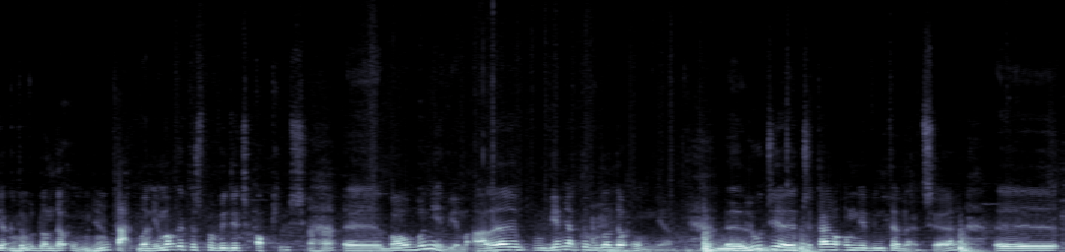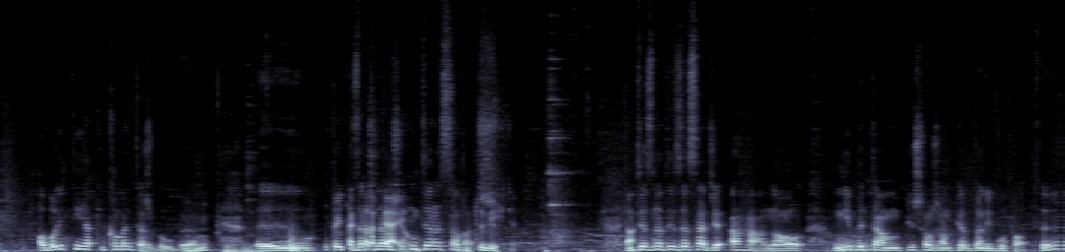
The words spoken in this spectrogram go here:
jak to wygląda u mnie. tak, bo nie mogę też powiedzieć o kimś, y, bo, bo nie wiem, ale wiem, jak to wygląda u mnie. Y, Ludzie czytają o mnie w internecie. y, Obojętnie jaki komentarz byłby, y, To i tak zaczynają trafiają. się interesować. oczywiście. I to jest na tej zasadzie, aha, no niby tam piszą, że on pierdoli głupoty,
